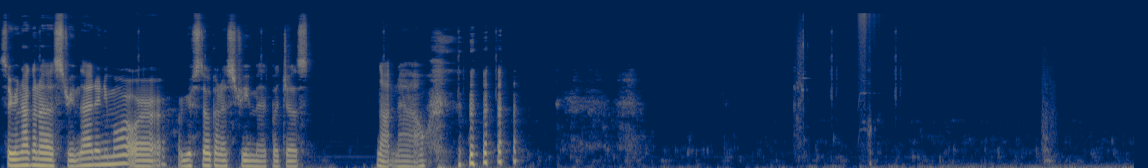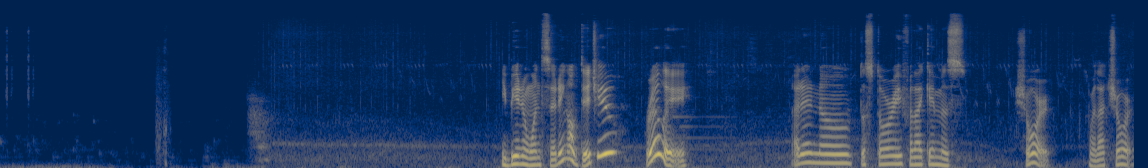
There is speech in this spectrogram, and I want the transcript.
So you're not gonna stream that anymore, or or you're still gonna stream it, but just not now. you beat in one sitting? Oh, did you? Really? I didn't know the story for that game is short, or that short.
